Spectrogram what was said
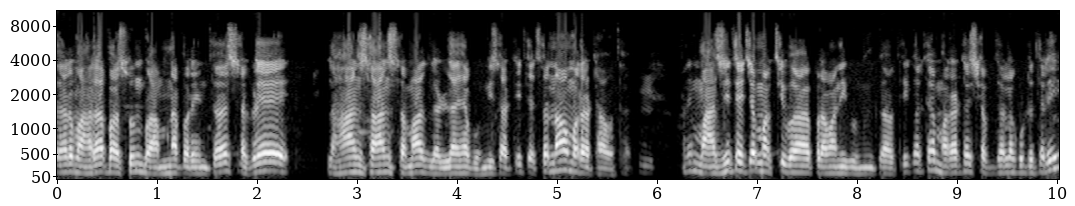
तर महारापासून ब्राह्मणापर्यंत सगळे लहान सहान समाज लढला ह्या भूमीसाठी. त्याचं नाव मराठा होतं. आणि माझी त्याच्या मागची प्रामाणिक भूमिका होती का त्या मराठा शब्दाला कुठेतरी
